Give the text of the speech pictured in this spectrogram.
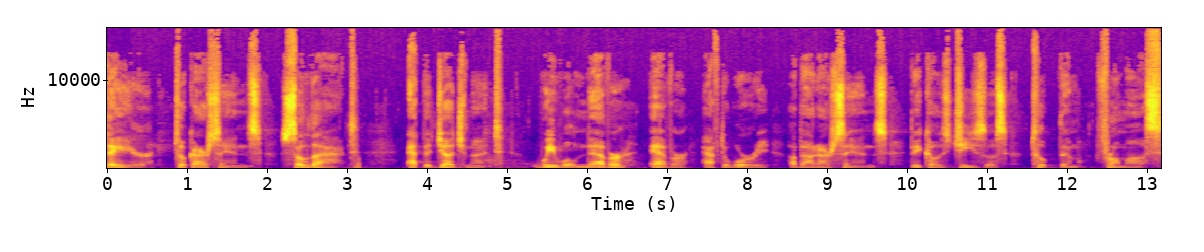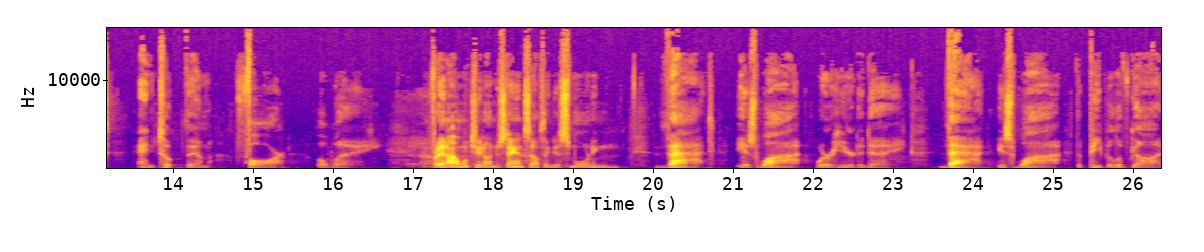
there took our sins so that at the judgment we will never, ever have to worry about our sins because Jesus took them from us and took them far away. Friend, I want you to understand something this morning. That is why we're here today. That is why the people of God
